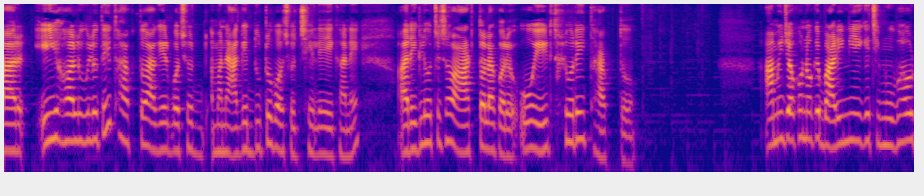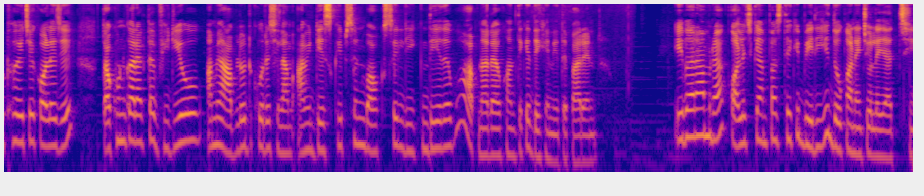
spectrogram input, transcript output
আর এই হলগুলোতেই থাকতো আগের বছর মানে আগের দুটো বছর ছেলে এখানে। আর এগুলো হচ্ছে সব আটতলা করে, ও এইট ফ্লোরেই থাকতো। আমি যখন ওকে বাড়ি নিয়ে গেছি মুভ আউট হয়েছে কলেজে তখনকার একটা ভিডিও আমি আপলোড করেছিলাম। আমি ডিসক্রিপশন বক্সে লিঙ্ক দিয়ে দেবো, আপনারা ওখান থেকে দেখে নিতে পারেন। এবার আমরা কলেজ ক্যাম্পাস থেকে বেরিয়ে দোকানে চলে যাচ্ছি।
